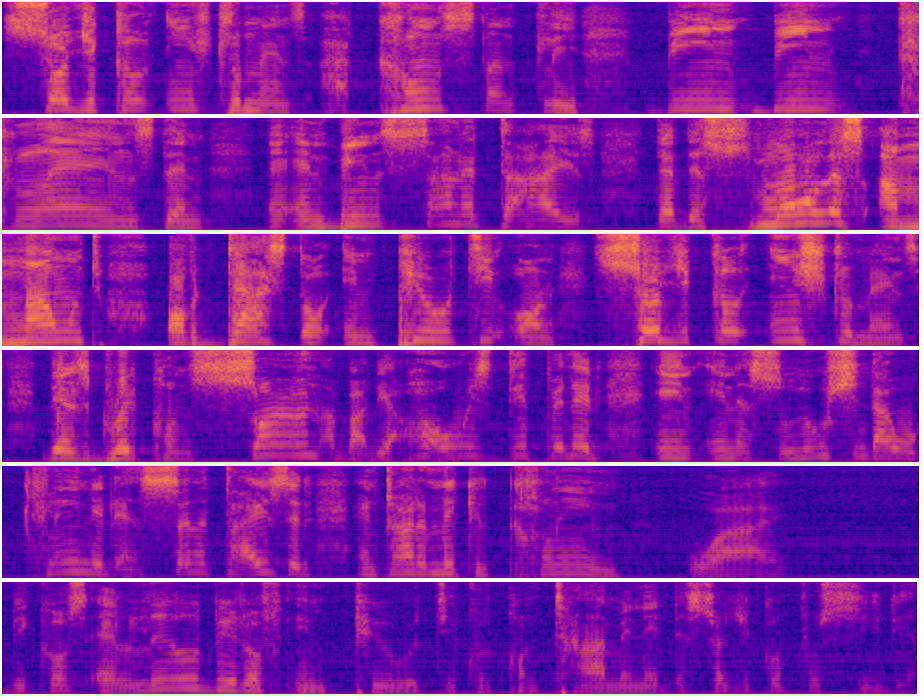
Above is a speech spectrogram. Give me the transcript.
surgical instruments are constantly being, being cleansed and, and being sanitized that the smallest amount of dust or impurity on surgical instruments there's great concern about they're always dipping it in, in a solution that will clean it and sanitize it and try to make it clean. Why? Because a little bit of impurity could contaminate the surgical procedure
